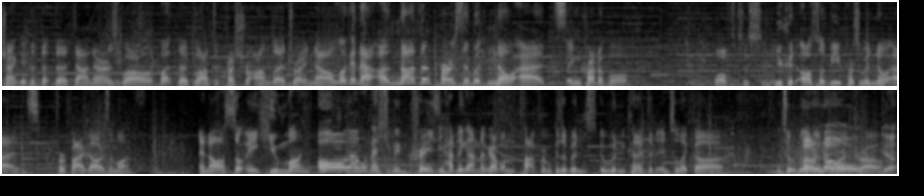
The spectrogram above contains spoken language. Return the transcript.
Try and get the, the down air as well, but the lots of pressure on ledge right now. Look at that, another person with no ads. Incredible. Love to see it. You could also be a person with no ads for five dollars a month, and also a humong. Oh, that would have actually been crazy had they gotten the grab on the platform because it would it would have connected into like a into a I really don't good forward know. throw. Yeah.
